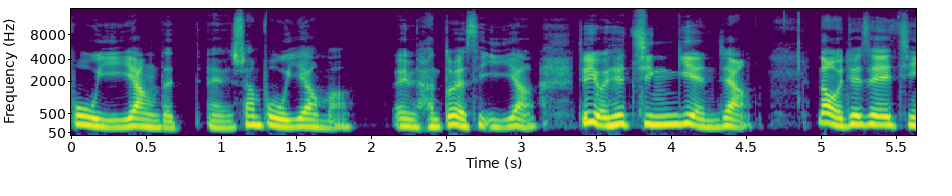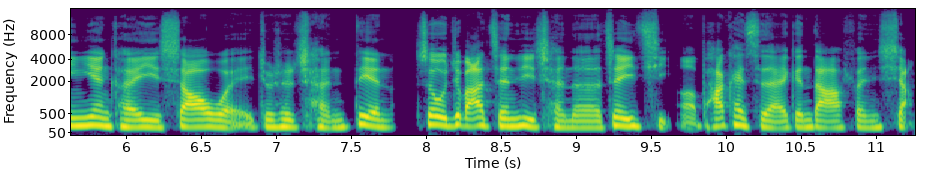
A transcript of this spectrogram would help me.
不一样的，哎，算不一样吗？很多也是一样，就有一些经验这样。那我觉得这些经验可以稍微就是沉淀，所以我就把它整理成了这一集呃 Podcast 来跟大家分享。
